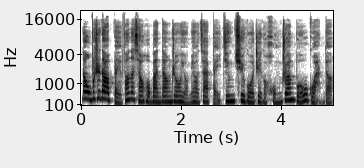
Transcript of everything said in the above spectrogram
那我不知道北方的小伙伴当中有没有在北京去过这个红砖博物馆的。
